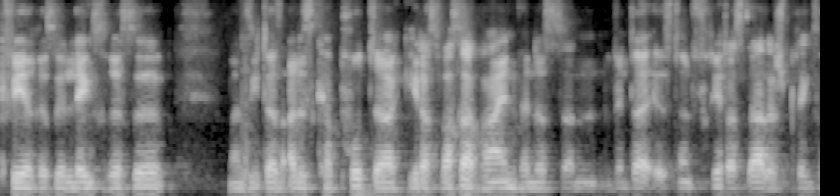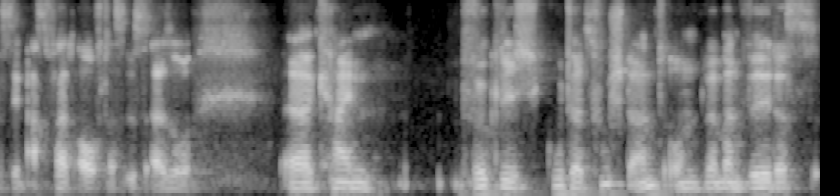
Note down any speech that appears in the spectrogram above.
Querrisse, Längsrisse, man sieht das alles kaputt, da geht das Wasser rein, wenn das dann Winter ist, dann friert das da, dann sprengt das den Asphalt auf. Das ist also äh, kein wirklich guter Zustand. Und wenn man will, dass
